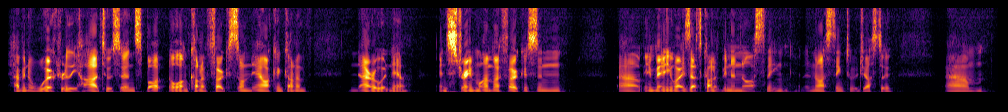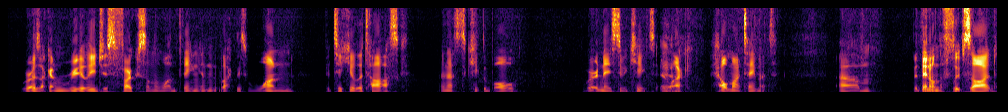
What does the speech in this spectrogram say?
having to work really hard to a certain spot. All I'm kind of focused on now, I can kind of narrow it now and streamline my focus. And um, in many ways, that's kind of been a nice thing and a nice thing to adjust to. Um, whereas I can really just focus on the one thing and like this one particular task, and that's to kick the ball where it needs to be kicked and Yeah. like help my teammates. Um, but then on the flip side,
